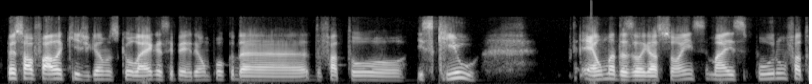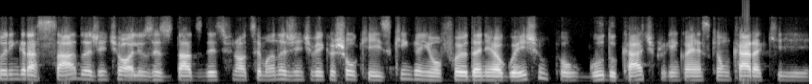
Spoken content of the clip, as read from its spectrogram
O pessoal fala que, digamos, que o Legacy perdeu um pouco da, do fator skill é uma das alegações, mas por um fator engraçado, a gente olha os resultados desse final de semana, a gente vê que o showcase, quem ganhou foi o Daniel que é o Gu Ducati, para quem conhece, que é um cara que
